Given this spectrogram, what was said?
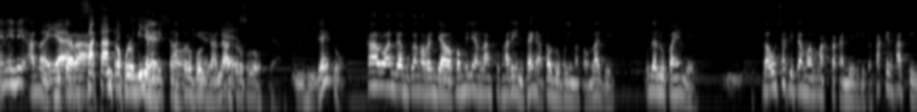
ini ini anu oh, ya. bicara fakta antropologinya yes, begitu. Antropologi, okay, Anda yes. antropolog ya. Mm -hmm. Ya itu. Kalau Anda bukan orang Jawa, pemilihan langsung hari ini, saya nggak tahu 25 tahun lagi, udah lupain deh. Nggak usah kita memaksakan diri kita, sakit hati.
